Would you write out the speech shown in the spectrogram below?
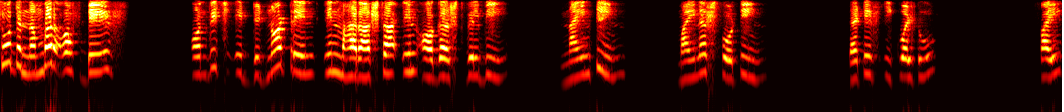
So the number of days on which it did not rain in Maharashtra in August will be 19 minus 14 that is equal to 5.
